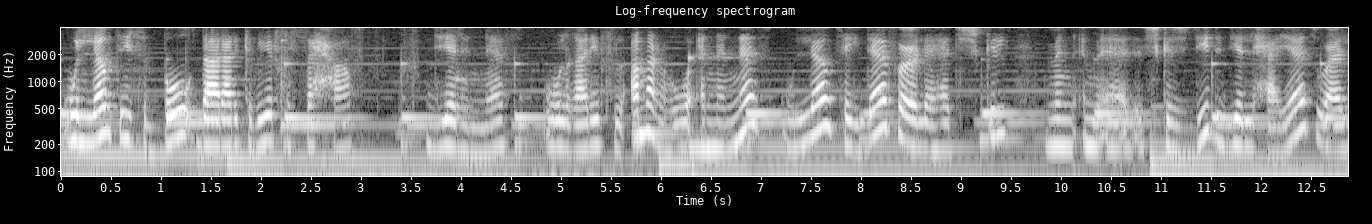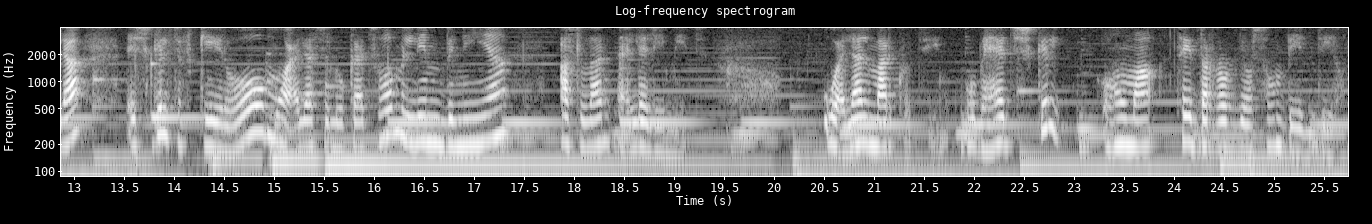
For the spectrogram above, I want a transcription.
ولاو تيسببوا ضرر كبير في الصحة ديال الناس والغريب في الأمر هو أن الناس ولاو تيدافعوا على هذا الشكل من شكل جديد ديال الحياة وعلى شكل تفكيرهم وعلى سلوكاتهم اللي مبنية أصلا على les mythes وعلى ال marketing. وبهذا الشكل هما تيضروا ريوسهم بيديهم.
